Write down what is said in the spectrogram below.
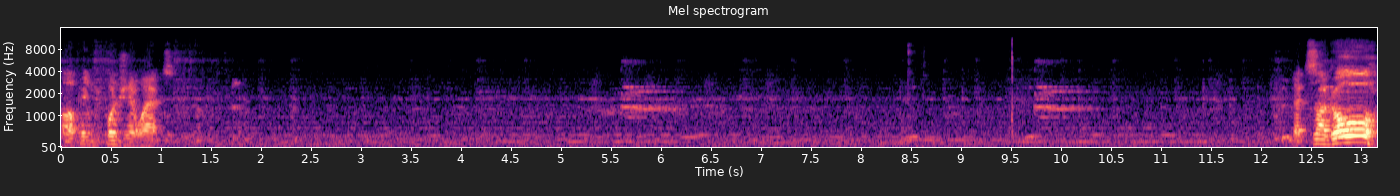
Oh, punching it works. Let's go!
